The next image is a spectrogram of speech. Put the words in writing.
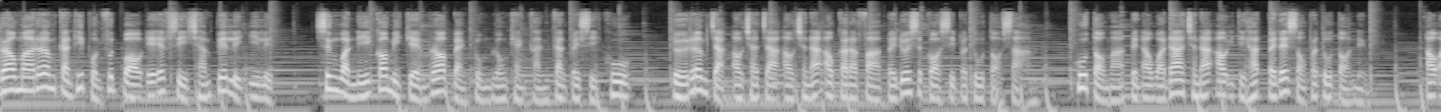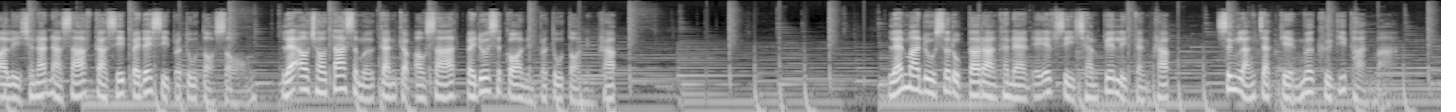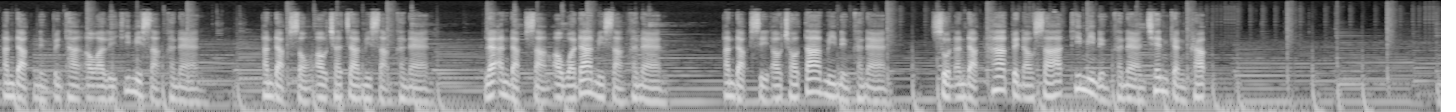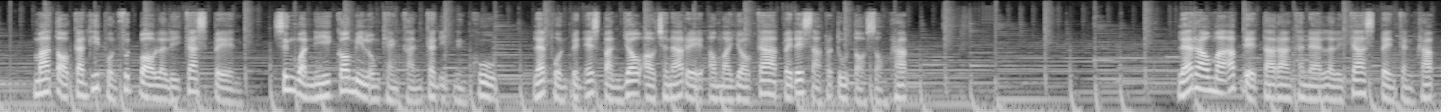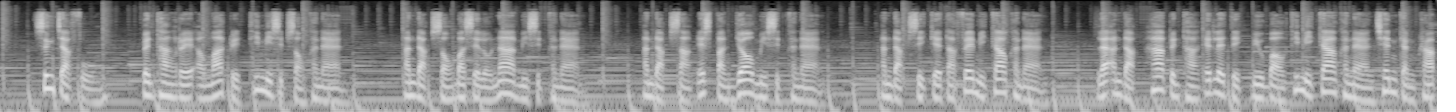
เรามาเริ่มกันที่ผลฟุตบอล AFC Champions League Elite ซึ่งวันนี้ก็มีเกมรอบแบ่งกลุ่มลงแข่งขันกันไป 4 คู่ โดยเริ่มจากเอาชาจาเอาชนะเอาการาฟาไปด้วยสกอร์ 4 ประตูต่อ 3 คู่ต่อมาเป็นอาวาดาชนะเอาอิติฮัดไปได้ 2 ประตูต่อ 1 เอาอาลีชนะนาซาฟกาซิดไปได้ 4 ประตูต่อ 2 และเอาชอต้าเสมอกันกับเอาซาดไปด้วยสกอร์ 1 ประตูต่อ 1 ครับ และมาดูสรุปตารางคะแนน AFC Champions League กันครับ ซึ่งหลังจากเกมเมื่อคืนที่ผ่านมา อันดับ 1 เป็นทางเอาอาลีที่มี 3 คะแนน อันดับ 2 เอาชาจามี 3 คะแนน และอันดับ 3 เอาวาด้ามี 3 คะแนน อันดับ 4 เอาชอต้ามี 1 คะแนน ส่วนอันดับ 5 เป็นเอาซาดที่มี 1 คะแนนเช่นกันครับ มาต่อกันที่ผลฟุตบอลลาลีกาสเปน ซึ่งวันนี้ก็มีลงแข่งขันกันอีกหนึ่งคู่ และผลเป็นเอสปันยอลเอาชนะเรเอามายอร์กาไปได้ 3 ประตูต่อ 2 ครับ และเรามาอัปเดตตารางคะแนนลาลิกาสเปนกันครับ ซึ่งจากฝูงเป็นทางเรอัลมาดริดที่มี 12 คะแนน อันดับ 2 บาร์เซโลนามี 10 คะแนน อันดับ 3 เอสปันยอลมี 10 คะแนน อันดับ 4 เกตาเฟ่มี 9 คะแนน และอันดับ 5 เป็นทางเอตเลติกบิลเบาที่มี 9 คะแนนเช่นกันครับ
